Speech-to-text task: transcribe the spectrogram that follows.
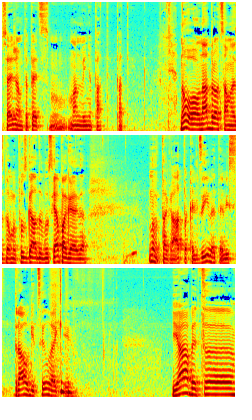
sēžam, tāpēc man viņa pati patīk. Nu, un atbraucām, es domāju, pusgadu būs jāpagaida. Nu, tā kā atpakaļ dzīvē, te visi draugi, cilvēki. jā, bet uh,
